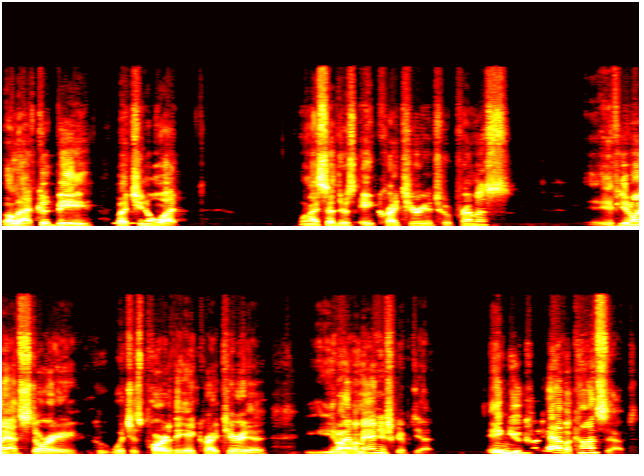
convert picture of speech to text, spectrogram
Well, that could be. But you know what? When I said there's eight criteria to a premise, if you don't add story, which is part of the eight criteria, you don't have a manuscript yet. Mm. You could have a concept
